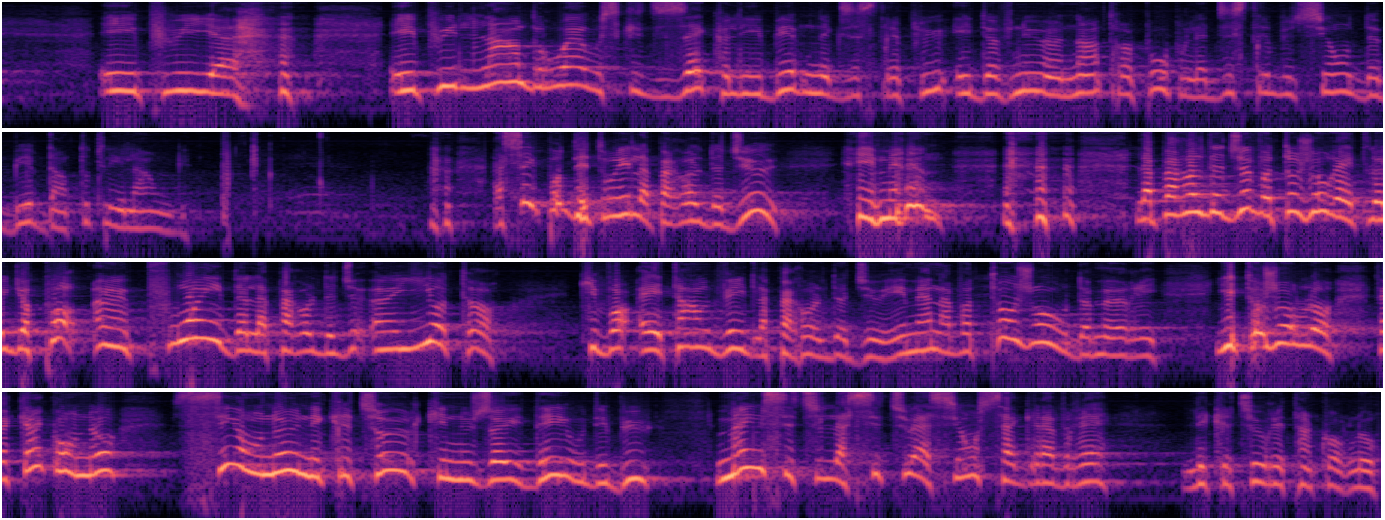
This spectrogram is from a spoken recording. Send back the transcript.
Et puis, Et puis l'endroit où ce qui disait que les Bibles n'existeraient plus est devenu un entrepôt pour la distribution de Bibles dans toutes les langues. Essaye pas de détruire la parole de Dieu. Amen. la parole de Dieu va toujours être là. Il n'y a pas un point de la parole de Dieu, un iota qui va être enlevé de la parole de Dieu. Amen. Elle va toujours demeurer. Il est toujours là. Fait quand on a, si on a une écriture qui nous a aidés au début, même si la situation s'aggraverait, l'Écriture est encore là.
